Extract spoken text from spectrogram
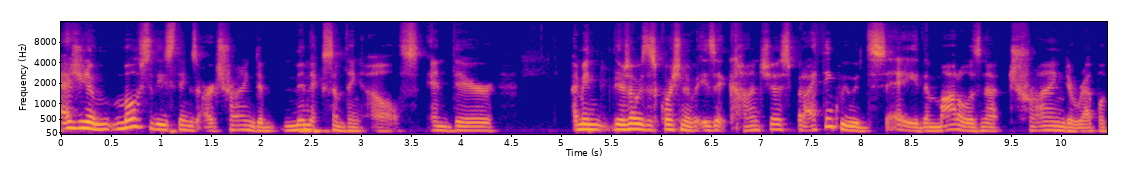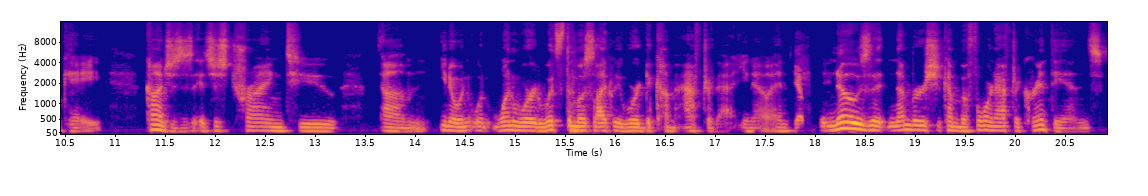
as you know, most of these things are trying to mimic something else. And they're, I mean, there's always this question of is it conscious? But I think we would say the model is not trying to replicate consciousness. It's just trying to, um, you know, one word, what's the most likely word to come after that? You know, and yep. it knows that numbers should come before and after Corinthians,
